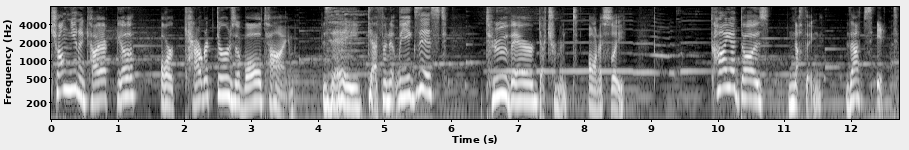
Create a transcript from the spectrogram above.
Chongyun and Kaeya are characters of all time. They definitely exist. To their detriment, honestly. Kaeya does nothing. That's it.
